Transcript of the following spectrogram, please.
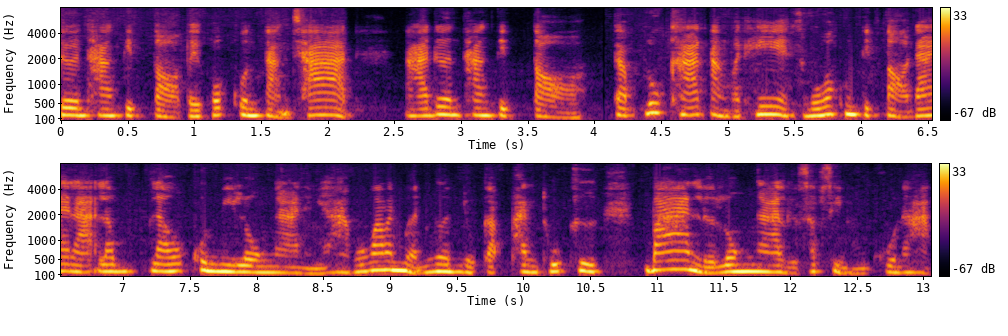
เดินทางติดต่อไปพบคนต่างชาตินะคะเดินทางติดต่อกับลูกค้าต่างประเทศ สมมุติว่าคุณติดต่อได้ละแล้วแล้วคุณมีโรงงานอย่างเงี้ยค่ะเพราะว่ามันเหมือนเงินอยู่กับพันธุคือบ้านหรือโรงงานหรือทรัพย์สินของคุณนะคะ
